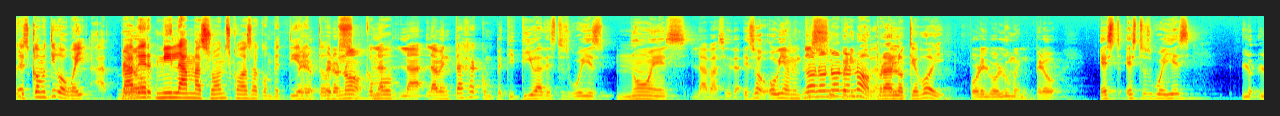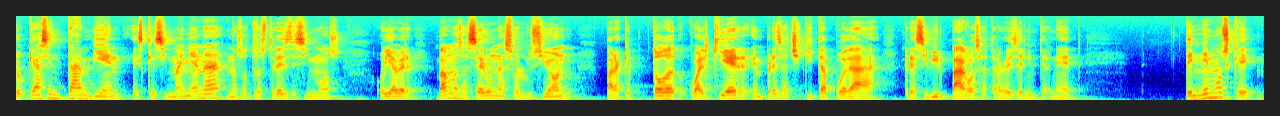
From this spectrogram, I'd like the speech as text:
es como te digo, güey, va Pero- a haber mil Amazons, ¿cómo vas a competir? Pero, Entonces, pero no, ¿cómo- la, la- la ventaja competitiva de estos güeyes no es la base de datos. Eso obviamente No, es no, no, no, no, pero a lo que voy. por el volumen. Pero est- estos güeyes lo, lo que hacen tan bien es que si mañana nosotros tres decimos, oye, a ver, vamos a hacer una solución para que cualquier empresa chiquita pueda recibir pagos a través del Internet, tenemos que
